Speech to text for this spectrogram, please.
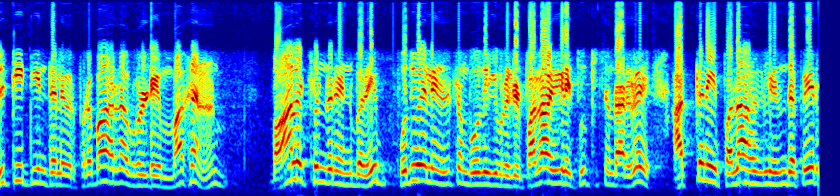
எல்டிடியின் தலைவர் பிரபாகரன் அவர்களுடைய மகன் பாலச்சந்திரன் என்பதை பொதுவேலை நிறுத்தும் போது இவர்கள் பதாகைகளை தூக்கி சென்றார்களே. அத்தனை பதாகைகள் இருந்த பேர்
